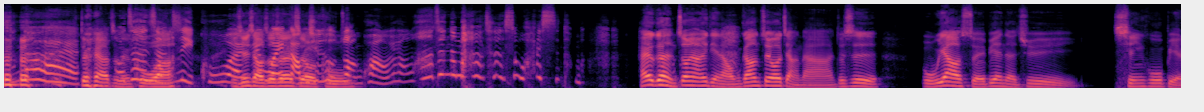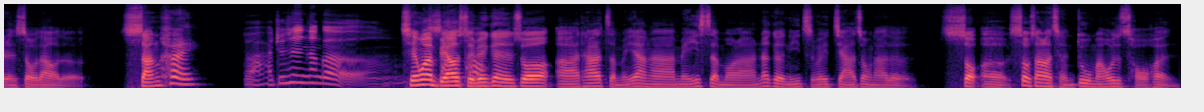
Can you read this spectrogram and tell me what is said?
真的哎、对啊，只我真的想。自己哭哎、以前我也搞不清楚状况，我就想说啊，真的吗？真的是我害死的吗？还有一个很重要一点啊，我们刚刚最后讲的啊，就是不要随便的去轻忽别人受到的伤害，对啊，就是那个，千万不要随便跟人说啊他怎么样啊，没什么啦，那个你只会加重他的受呃受伤的程度吗？或是仇恨？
